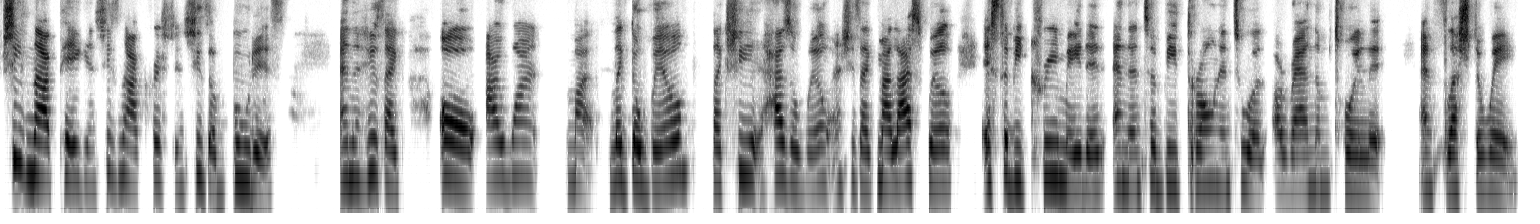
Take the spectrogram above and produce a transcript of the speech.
she's not pagan. She's not christian. She's a buddhist. And then he's like oh i want my like the will like she has a will and she's like my last will is to be cremated and then to be thrown into a, a random toilet and flushed away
